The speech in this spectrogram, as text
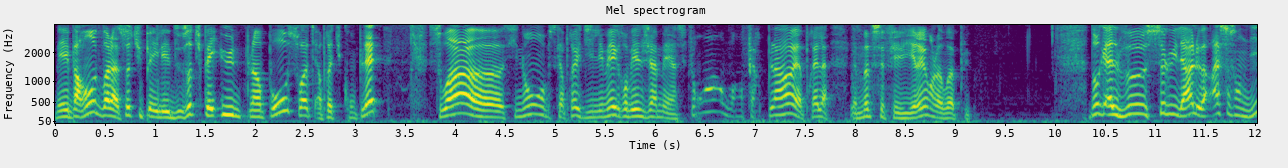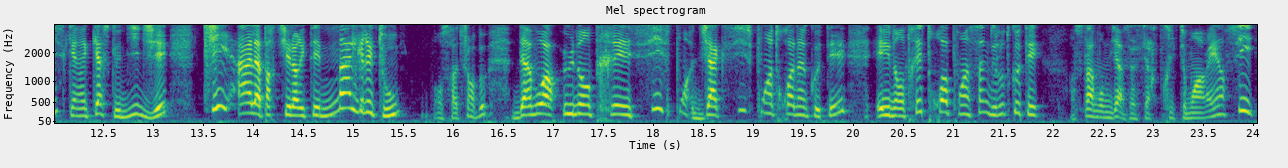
Mais par contre, voilà, soit tu payes les deux, soit tu payes une plein pot, soit après tu complètes, soit sinon, parce qu'après je dis, les mecs reviennent jamais. Hein. C'est toujours, oh, on va en faire plein, et après la, la meuf se fait virer, on la voit plus. Donc elle veut celui-là, le A70, qui est un casque DJ, qui a la particularité, malgré tout, on sera toujours un peu, d'avoir une entrée 6 jack 6.3 d'un côté et une entrée 3.5 de l'autre côté. Alors certains vont me dire, ça sert strictement à rien. Si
